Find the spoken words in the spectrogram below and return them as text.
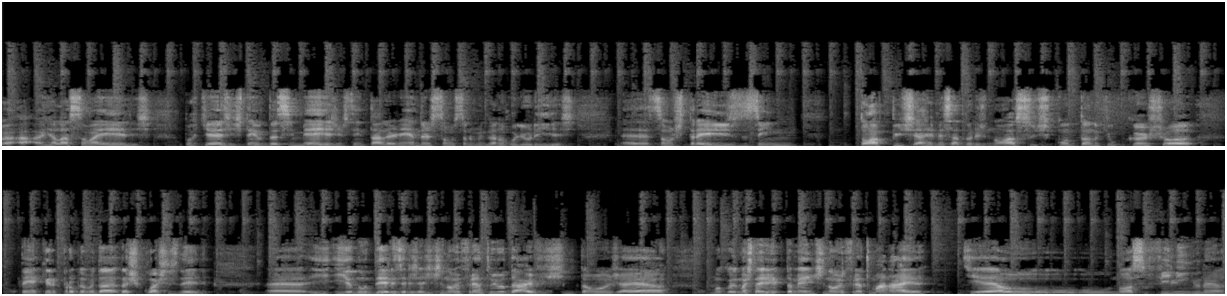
a- em relação a eles. Porque a gente tem o Dusty May, a gente tem Tyler Anderson, se eu não me engano, o Julio Urias. É, são os três, assim, tops arremessadores nossos, contando que o Kershaw tem aquele problema da- das costas dele. É, e, e no deles eles, a gente não enfrenta o Will Darvish, então já é uma coisa. Mas também a gente não enfrenta o Manaia, que é o, o- o nosso filhinho, né?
